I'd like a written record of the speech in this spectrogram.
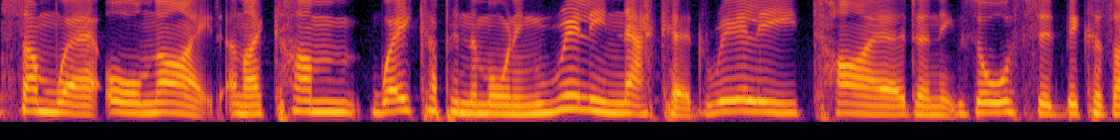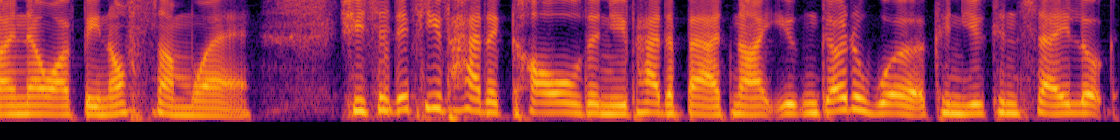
somewhere all night and I come wake up in the morning really knackered, really tired and exhausted because I know I've been off somewhere. She said if you've had a cold and you've had a bad night, you can go to work and you can say, "Look,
